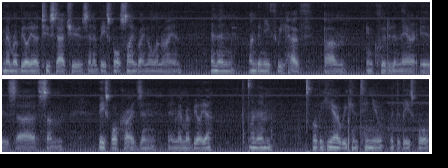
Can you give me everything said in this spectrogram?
memorabilia, two statues, and a baseball signed by Nolan Ryan. And then underneath we have um, included in there is uh, some baseball cards and, and memorabilia. And then over here we continue with the baseball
